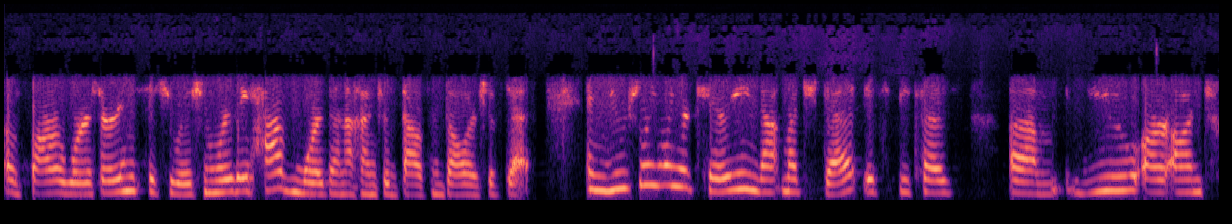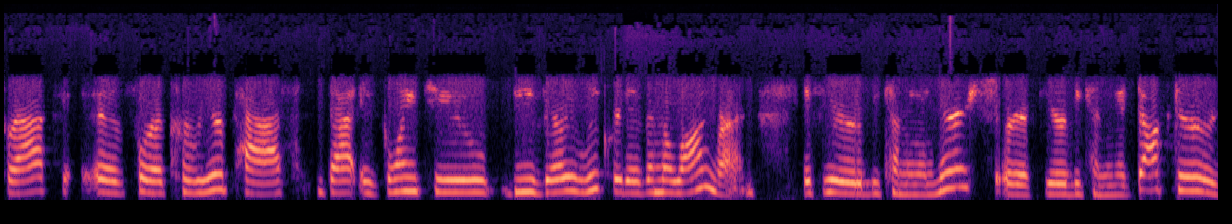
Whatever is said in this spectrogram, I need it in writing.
of borrowers are in a situation where they have more than $100,000 of debt. And usually when you're carrying that much debt, it's because um, you are on track uh, for a career path that is going to be very lucrative in the long run. If you're becoming a nurse or if you're becoming a doctor or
